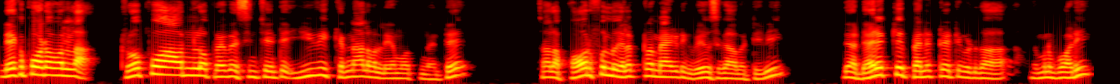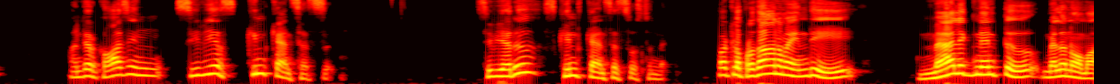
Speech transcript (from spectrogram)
లేకపోవడం వల్ల ట్రోపో ఆవరణలో ప్రవేశించే యూవి కిరణాల వల్ల ఏమవుతుందంటే చాలా పవర్ఫుల్ ఎలక్ట్రోమాగ్నెటిక్ వేవ్స్ కాబట్టి ఇవి they are directly penetrating to the human body and they are causing severe skin cancers severe skin cancers వస్తున్నాయి. వాటిలో ప్రధానమైంది మ్యాలిగ్నెంట్ మెలనోమా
